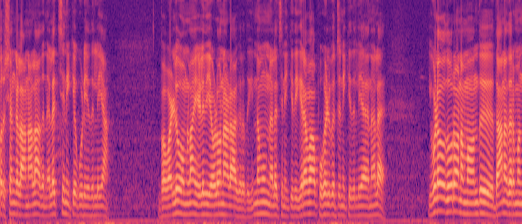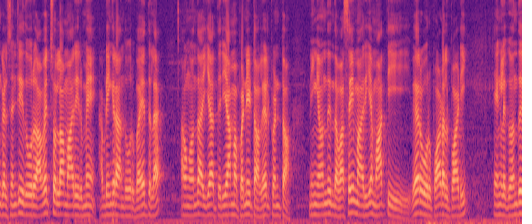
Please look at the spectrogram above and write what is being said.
வருஷங்கள் ஆனாலும் அது நிலைச்சு நிற்கக்கூடியது இல்லையா இப்போ வள்ளுவம்லாம் எழுதி எவ்வளோ நாள் ஆகிறது இன்னமும் நிலைச்சு நிற்கிது. இரவா புகழ் பெற்று நிற்கிது இல்லையா? அதனால் இவ்வளோ தூரம் நம்ம வந்து தான தர்மங்கள் செஞ்சு இது ஒரு அவைச்சொல்லாக மாறிடுமே அப்படிங்கிற அந்த ஒரு பயத்தில் அவங்க வந்து ஐயா தெரியாமல் பண்ணிட்டோம் லேட் பண்ணிட்டோம். நீங்கள் வந்து இந்த வசை மாறியை மாற்றி வேறு ஒரு பாடல் பாடி எங்களுக்கு வந்து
